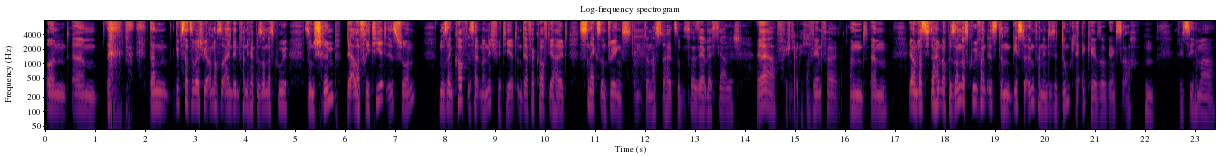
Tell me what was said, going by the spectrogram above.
Und ähm, dann gibt's da zum Beispiel auch noch so einen, den fand ich halt besonders cool. So ein Shrimp, der aber frittiert ist schon. Nur sein Kopf ist halt noch nicht frittiert und der verkauft dir halt Snacks und Drinks. Und dann hast du halt so Das ist ja sehr bestialisch. ja, ja. Fürchterlich. Auf jeden Fall. Und ähm, ja, und was ich dann halt noch besonders cool fand, ist, dann gehst du irgendwann in diese dunkle Ecke, so denkst du, ach, hm, willst du hier mal,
